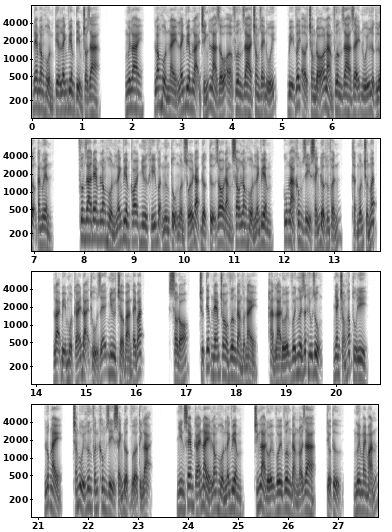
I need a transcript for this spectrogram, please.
đem long hồn kia lãnh viêm tìm cho ra nguyên lai、like, long hồn này lãnh viêm lại chính là dấu ở phương gia trong dãy núi bị vây ở trong đó làm phương gia dãy núi lực lượng căn nguyên. Phương gia đem long hồn lãnh viêm coi như khí vận ngưng tụ nguồn suối đạt được tự do đằng sau long hồn lãnh viêm cũng là không gì sánh được hưng phấn thật muốn trốn mất. Lại bị một cái đại thủ dễ như trở bàn tay bắt. Sau đó trực tiếp ném cho vương đằng vật này hẳn là đối với ngươi rất hữu dụng nhanh chóng hấp thu đi. Lúc này trắng đùi hưng phấn không gì sánh được vừa tỉnh lại. Nhìn xem cái này long hồn lãnh viêm chính là đối với vương đằng nói ra tiểu tử ngươi may mắn.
